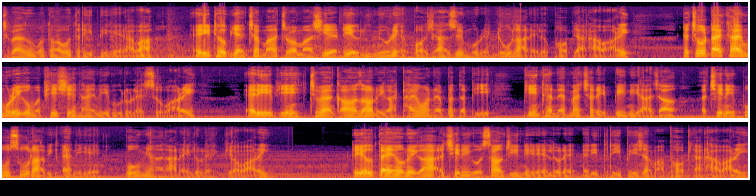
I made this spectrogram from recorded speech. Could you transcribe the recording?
ဂျပန်ကိုမသွားဖို့သတိပေးခဲ့တာပါ။အဲ့ဒီထုတ်ပြန်ချက်မှာဂျပန်မှာရှိတဲ့တရုတ်လူမျိုးတွေအပေါ်ရာဇဝတ်မှုတွေတိုးလာတယ်လို့ဖော်ပြထားပါတယ်။တချို့တိုက်ခိုက်မှုတွေကိုမဖြေရှင်းနိုင်သေးဘူးလို့လည်းဆိုပါတယ်။ အဲ့ဒီအပြင်ဂျပန်ခေါင်းဆောင်တွေကထိုင်ဝမ်နဲ့ပတ်သက်ပြီးပြင်းထန်တဲ့မှတ်ချက်တွေပေးနေတာကြောင့်အခြေအနေပိုဆိုးလာပြီးအန်ဒီရဲ့ပိုများလာတယ်လို့လည်းပြောပါတယ်။တရုတ်တန်ယုံတွေကအခြေအနေကိုစောင့်ကြည့်နေတယ်လို့လည်းအဲ့ဒီသတိပေးချက်မှာဖော်ပြထားပါတယ်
